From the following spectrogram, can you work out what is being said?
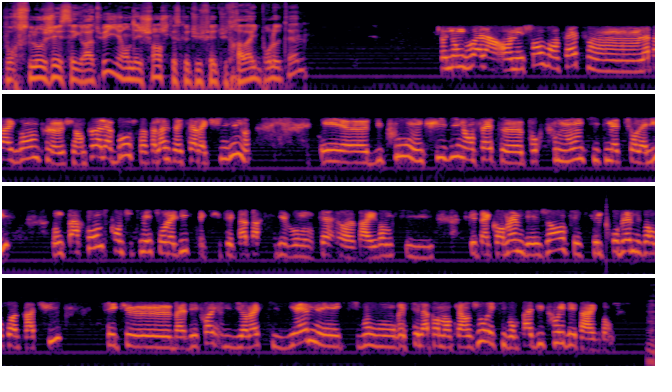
pour se loger c'est gratuit, et en échange qu'est-ce que tu fais? Tu travailles pour l'hôtel? Donc voilà, en échange, en fait, on, là par exemple, je suis un peu à la bourse, il va falloir que j'aille faire la cuisine. Et du coup, on cuisine en fait pour tout le monde qui se met sur la liste. Donc par contre, quand tu te mets sur la liste et que tu fais pas partie des volontaires, euh, par exemple, qui, parce que tu as quand même des gens, c'est c'est le problème des emplois gratuits, c'est que bah, des fois, il y en a qui viennent et qui vont rester là pendant 15 jours et qui vont pas du tout aider, par exemple. Mhm.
